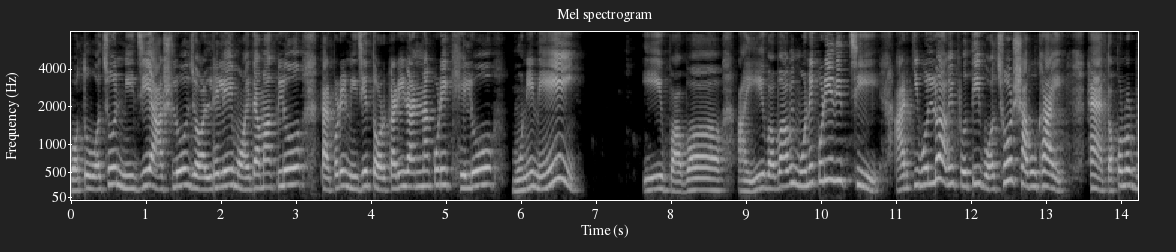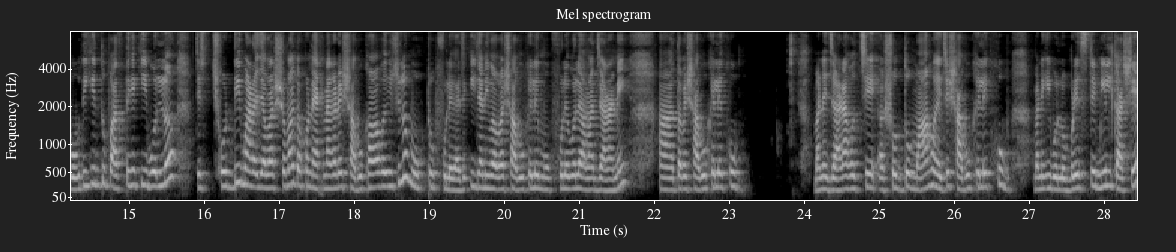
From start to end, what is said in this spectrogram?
গত বছর নিজে আসলো, জল ঢেলে ময়দা মাখলো, তারপরে নিজে তরকারি রান্না করে খেলো, মনে নেই? এ বাবা এ বাবা, আমি মনে করিয়ে দিচ্ছি। আর কি বলল? আমি প্রতি বছর সাবু খাই। হ্যাঁ তখন ওর বৌদি কিন্তু পাশ থেকে কি বলল? যে সর্দি মারা যাওয়ার সময় তখন এক নাগারে সাবু খাওয়া হয়েছিল, মুখ টুক ফুলে গেছে। কি জানি বাবা সাবু খেলে মুখ ফুলে বলে আমার জানা নেই। তবে সাবু খেলে খুব মানে যারা হচ্ছে সদ্য মা হয়েছে, সাবু খেলে খুব মানে কি বলব ব্রেস্টে মিল্ক আসে,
